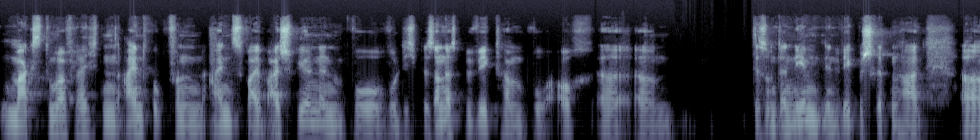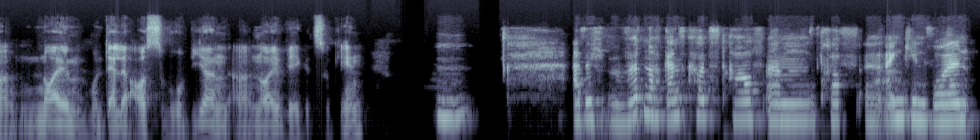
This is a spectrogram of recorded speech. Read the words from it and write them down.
magst du mal vielleicht einen Eindruck von ein, zwei Beispielen nennen, wo, wo dich besonders bewegt haben, wo auch äh, ähm, das Unternehmen den Weg beschritten hat, äh, neue Modelle auszuprobieren, äh, neue Wege zu gehen? Mhm. Also ich würde noch ganz kurz drauf, ähm, drauf äh, eingehen wollen,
